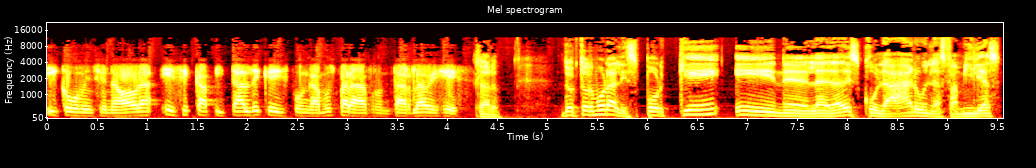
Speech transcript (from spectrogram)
y, como mencionaba ahora, ese capital de que dispongamos para afrontar la vejez. Claro. Doctor Morales, ¿por qué en eh, la edad escolar o en las familias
